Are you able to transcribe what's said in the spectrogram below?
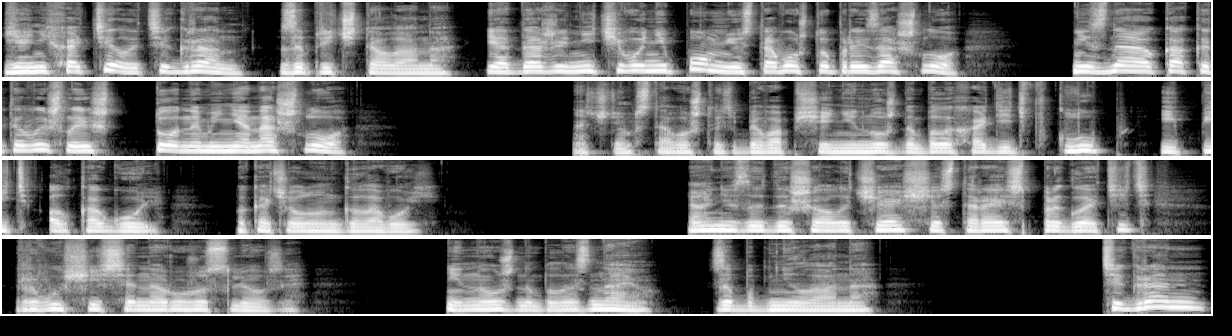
Я не хотела, Тигран», — запричитала она. «Я даже ничего не помню из того, что произошло. Не знаю, как это вышло и что на меня нашло». «Начнем с того, что тебе вообще не нужно было ходить в клуб и пить алкоголь», — покачал он головой. Аня задышала чаще, стараясь проглотить рвущиеся наружу слезы. «Не нужно было, знаю», — забубнила она. Тигран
